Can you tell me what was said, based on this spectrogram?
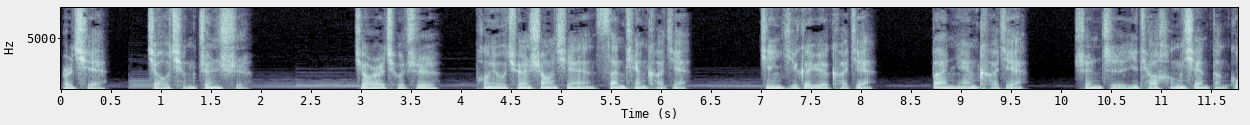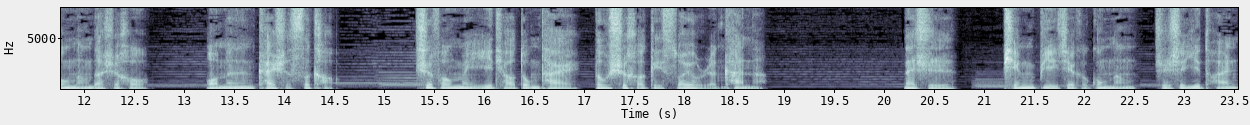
而且交情真实。久而久之，朋友圈上线三天可见，近一个月可见。半年可见，甚至一条横线等功能的时候，我们开始思考，是否每一条动态都适合给所有人看呢？那时，屏蔽这个功能只是一团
